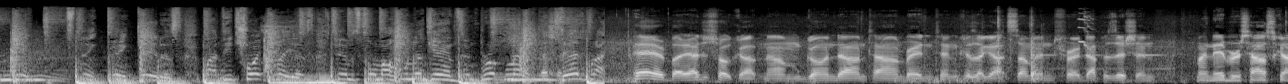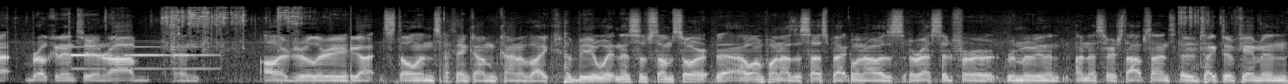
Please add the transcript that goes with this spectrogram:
so pink, stink pink gators. My Detroit players, Tim's for my hooligans in Brooklyn. Dead right. Hey everybody, I just woke up. Now I'm going downtown Bradenton because I got summoned for a deposition. My neighbor's house got broken into and robbed and all their jewelry got stolen. I think I'm kind of like to be a witness of some sort. At one point I was a suspect when I was arrested for removing the unnecessary stop signs. The detective came in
